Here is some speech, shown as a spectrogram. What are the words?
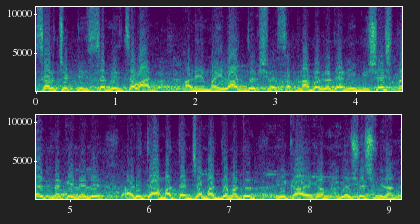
सरचिटणीस समीर चव्हाण आणि महिला अध्यक्ष सपना भगत यांनी विशेष प्रयत्न केलेले आणि त्या मा- त्यांच्या माध्यमातून हे कार्यक्रम यशस्वी झालं.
